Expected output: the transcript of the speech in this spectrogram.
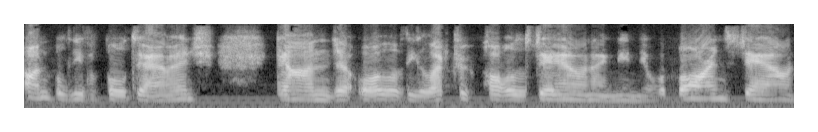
unbelievable damage and uh, all of the electric poles down. I mean, there were barns down,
